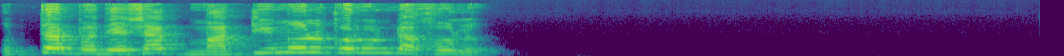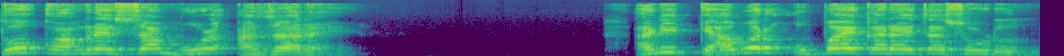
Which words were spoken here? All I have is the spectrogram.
उत्तर प्रदेशात मातीमोल करून दाखवलं तो काँग्रेसचा मूळ आजार आहे. आणि त्यावर उपाय करायचा सोडून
